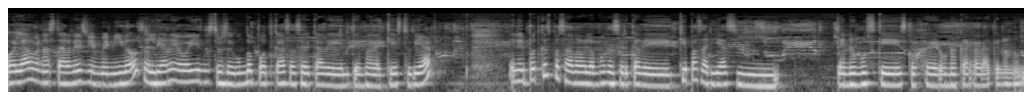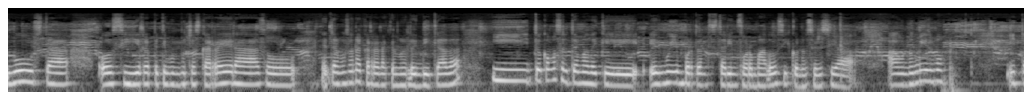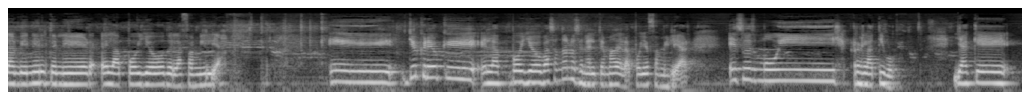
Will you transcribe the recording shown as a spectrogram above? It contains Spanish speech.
Hola, buenas tardes, bienvenidos. El día de hoy es nuestro segundo podcast acerca del tema de qué estudiar. En el podcast pasado hablamos acerca de qué pasaría si tenemos que escoger una carrera que no nos gusta o si repetimos muchas carreras o entramos a una carrera que no es la indicada y tocamos el tema de que es muy importante estar informados y conocerse a, a uno mismo y también el tener el apoyo de la familia. Eh, yo creo que el apoyo, basándonos en el tema del apoyo familiar, eso es muy relativo, ya que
